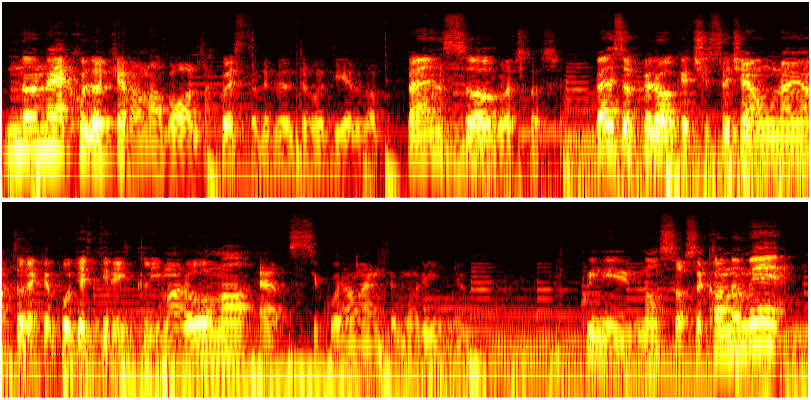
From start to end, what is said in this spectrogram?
non è quello che era una volta, questo devo, devo dirlo. Penso, Mm, questo sì. penso però che ci- se c'è un allenatore che può gestire il clima a Roma è sicuramente Mourinho. Quindi non so, secondo me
